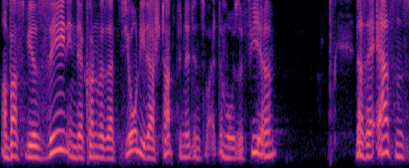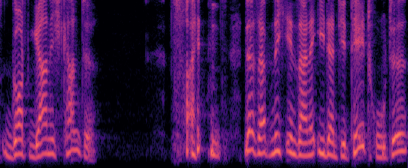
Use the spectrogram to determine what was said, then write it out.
Und was wir sehen in der Konversation, die da stattfindet in 2. Mose 4, dass er erstens Gott gar nicht kannte. Zweitens, deshalb nicht in seiner Identität ruhte,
